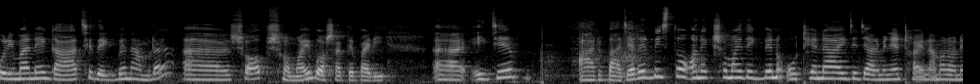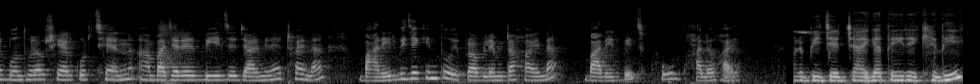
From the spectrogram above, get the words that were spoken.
পরিমাণে গাছ দেখবেন আমরা সব সময় বসাতে পারি। এই যে, আর বাজারের বীজ তো অনেক সময় দেখবেন ওঠে না, এই যে জার্মিনেট হয় না, আমার অনেক বন্ধুরাও শেয়ার করছেন বাজারের বীজ জার্মিনেট হয় না। বাড়ির বীজে কিন্তু ওই প্রবলেমটা হয় না, বাড়ির বীজ খুব ভালো হয়। আর বীজের জায়গাতেই রেখে দিই।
